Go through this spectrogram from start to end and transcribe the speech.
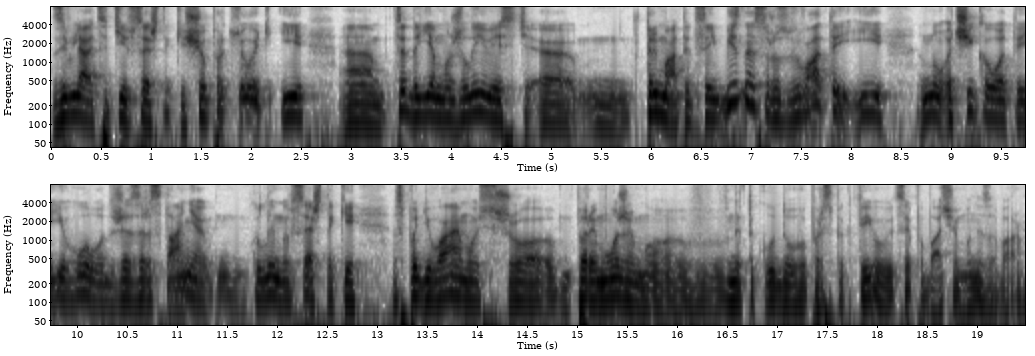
з'являються ті, все ж таки, що працюють, і це дає можливість тримати цей бізнес, розвивати і ну, очікувати його от вже зростання, коли ми все ж таки сподіваємось, що переможемо в- не таку довгу перспективу, і це побачимо незабаром.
